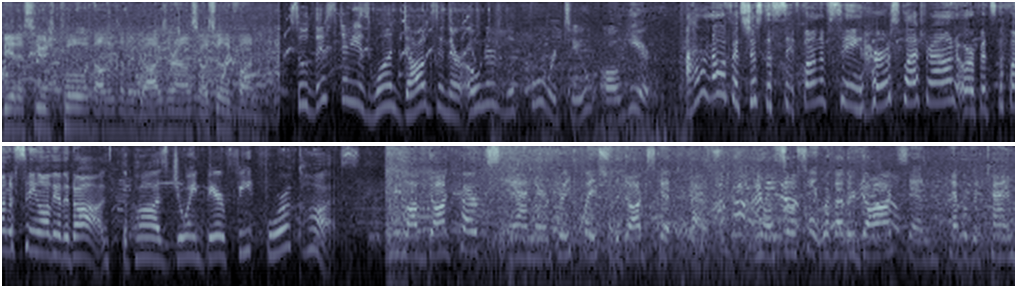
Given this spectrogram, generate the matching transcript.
be in this huge pool with all these other dogs around, so it's really fun. So this day is one dogs and their owners look forward to all year. I don't know if it's just the fun of seeing her splash around or if it's the fun of seeing all the other dogs. The Paws joined Bare Feet for a cause. We love dog parks, and they're a great place for the dogs to get, uh, you know, associate with other dogs and have a good time.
